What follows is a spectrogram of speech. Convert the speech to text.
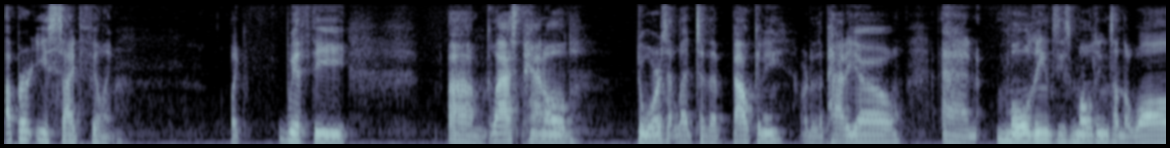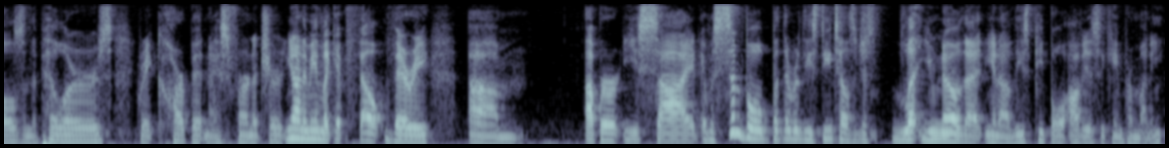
Upper East Side feeling, like with the um, glass paneled doors that led to the balcony or to the patio and moldings these moldings on the walls and the pillars great carpet nice furniture. You know what i mean? Like it felt very um, upper east side. It was simple but there were these details that just let you know that you know these people obviously came from money.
